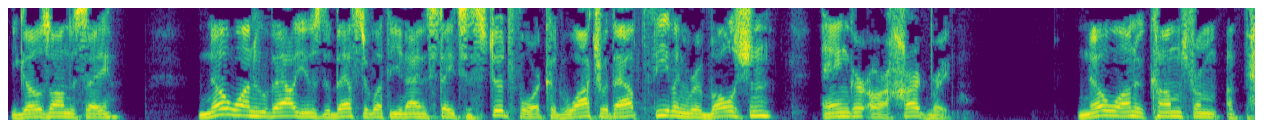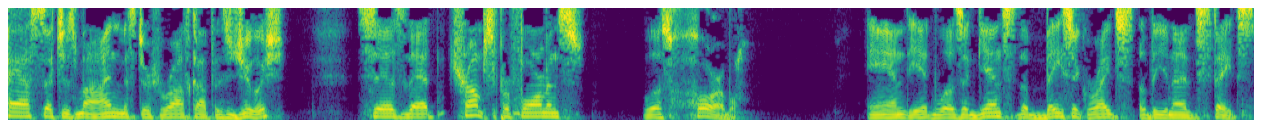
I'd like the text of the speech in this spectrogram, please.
He goes on to say, no one who values the best of what the United States has stood for could watch without feeling revulsion, anger, or heartbreak. No one who comes from a past such as mine, Mr. Rothkopf is Jewish, says that Trump's performance was horrible. And it was against the basic rights of the United States.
